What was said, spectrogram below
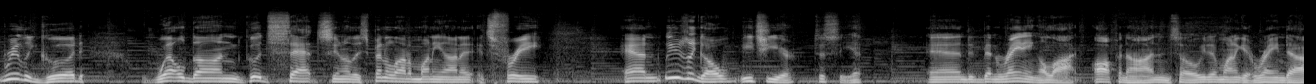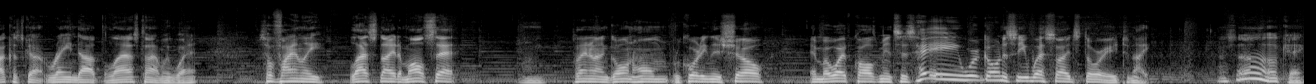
Really good, well done, good sets. You know, they spend a lot of money on it. It's free. And we usually go each year to see it. And it'd been raining a lot off and on. And so we didn't want to get rained out because it got rained out the last time we went. So finally, last night, I'm all set. I'm planning on going home, recording this show. And my wife calls me and says, Hey, we're going to see West Side Story tonight. I said, Oh, okay.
